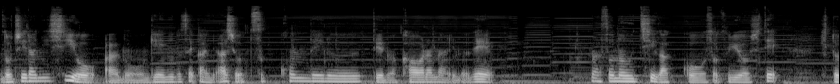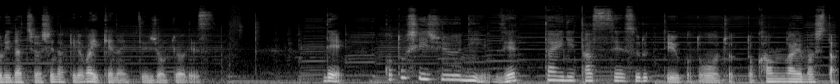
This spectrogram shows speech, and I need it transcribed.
どちらにしよう、あの芸人の世界に足を突っ込んでいるっていうのは変わらないので、まあそのうち学校を卒業して独り立ちをしなければいけないっていう状況です。で、今年中に絶対に達成するっていうことをちょっと考えました。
